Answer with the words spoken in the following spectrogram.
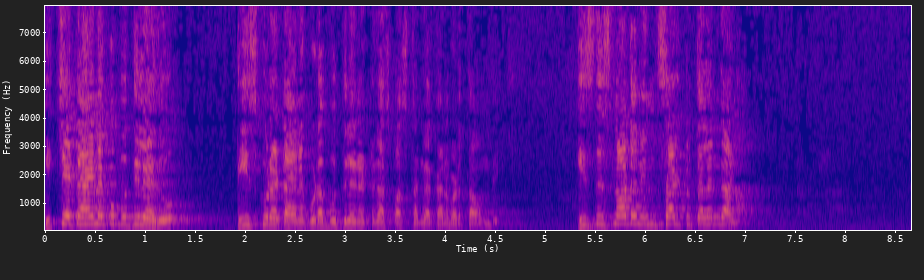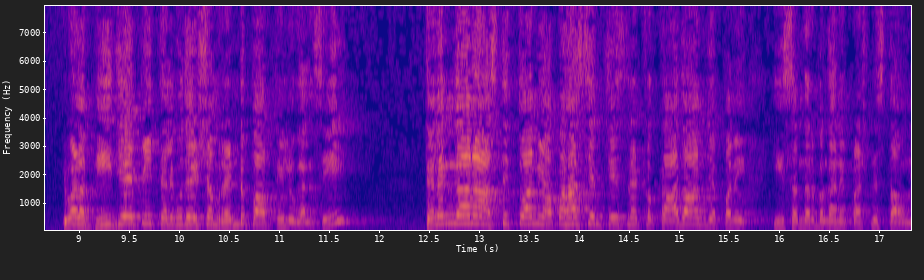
ఇచ్చేట ఆయనకు బుద్ధి లేదు తీసుకునేట ఆయనకు కూడా బుద్ధి లేనట్టుగా స్పష్టంగా కనబడతా ఉంది. ఇస్ దిస్ నాట్ అన్ ఇన్సల్ట్ టు తెలంగాణ? ఇవాళ బీజేపీ తెలుగుదేశం రెండు పార్టీలు కలిసి తెలంగాణ అస్తిత్వాన్ని అపహాస్యం చేసినట్లు కాదా అని చెప్పని ఈ సందర్భంగా నేను ప్రశ్నిస్తా ఉన్నా.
